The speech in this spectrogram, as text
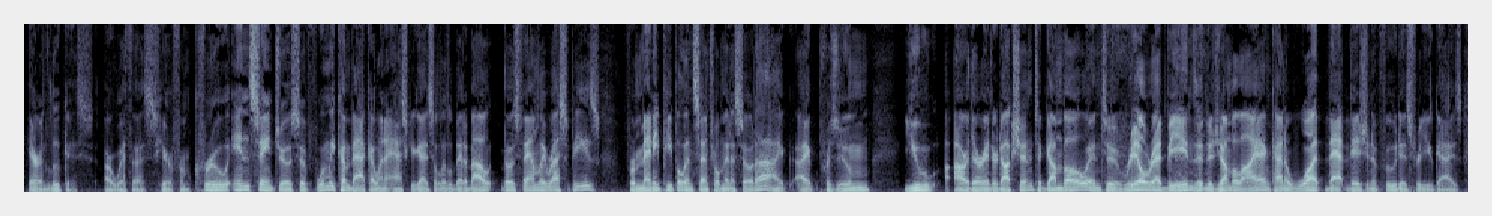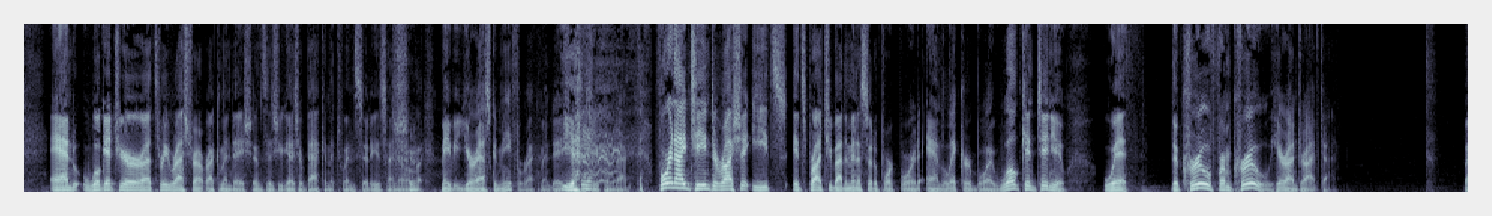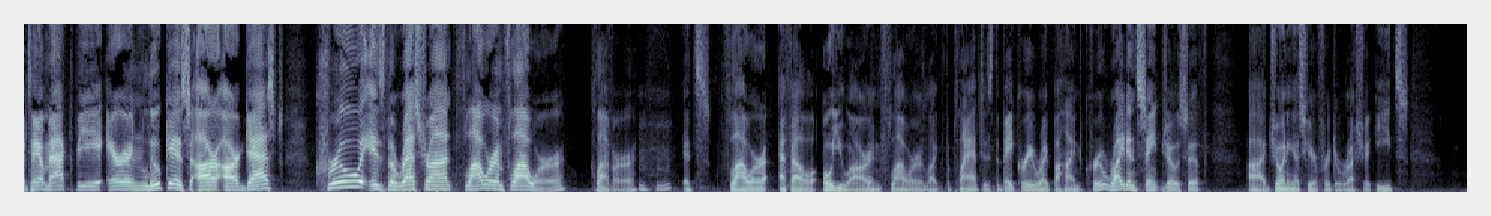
Erin Lucas are with us here from Krewe in St. Joseph. When we come back, I want to ask you guys a little bit about those family recipes. For many people in central Minnesota, I, I presume you are their introduction to gumbo and to real red beans and to jambalaya and kind of what that vision of food is for you guys. And we'll get your uh, three restaurant recommendations as you guys are back in the Twin Cities. I know uh, maybe you're asking me for recommendations Yeah. as you come back. 419 DeRusha Eats. It's brought to you by the Minnesota Pork Board and Liquor Boy. We'll continue with the crew from Krewe here on Drive Time. Mateo Mackbee, Erin Lucas are our guests. Krewe is the restaurant Flour and Flour. Clever. It's Flour, F L O U R, and Flour like the plant is the bakery right behind Krewe, right in St. Joseph. Uh, joining us here for DeRusha Eats.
